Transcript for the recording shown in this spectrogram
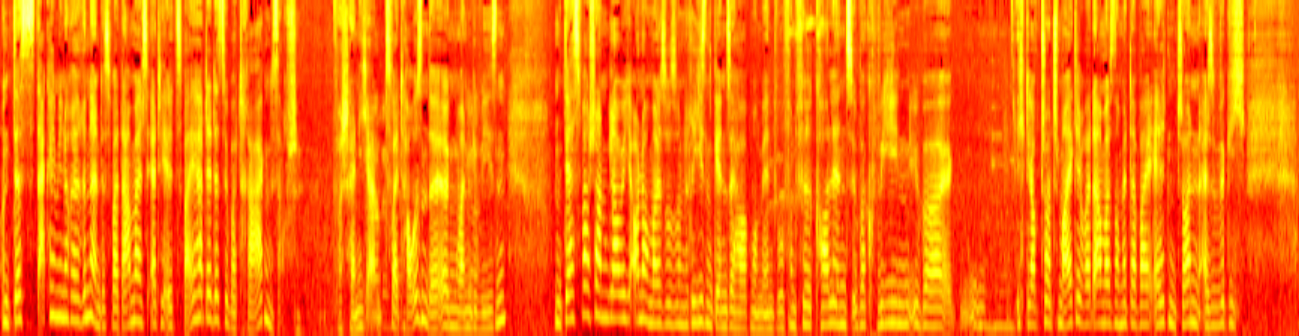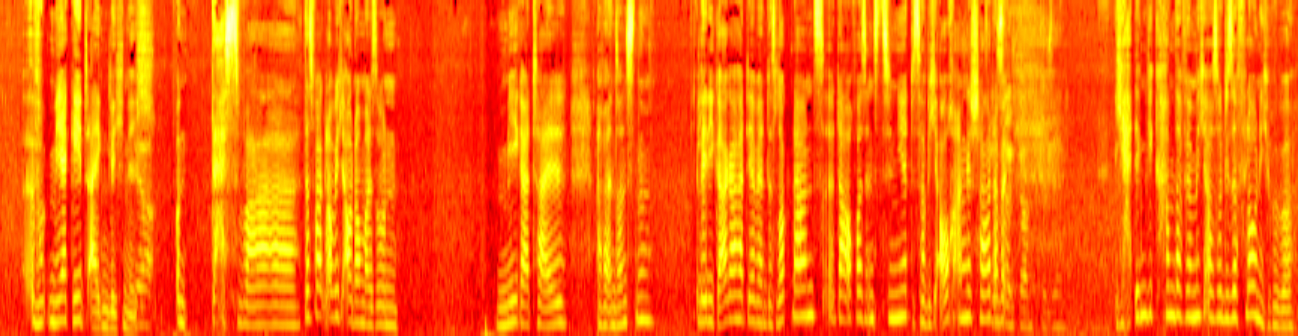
Und das, da kann ich mich noch erinnern. Das war damals RTL 2 hatte das übertragen. Das ist auch schon wahrscheinlich am 2000er irgendwann gewesen. Und das war schon, glaube ich, auch nochmal so, so ein riesen Gänsehautmoment, wo von Phil Collins über Queen, über, ich glaube, George Michael war damals noch mit dabei, Elton John. Also wirklich, äh, mehr geht eigentlich nicht. Ja. Und das war, das war, glaube ich, auch nochmal so ein Megateil. Aber ansonsten, Lady Gaga hat ja während des Lockdowns äh, da auch was inszeniert. Das habe ich auch angeschaut. Das aber ich gar nicht gesehen. ja, irgendwie kam da für mich auch so dieser Flow nicht rüber.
